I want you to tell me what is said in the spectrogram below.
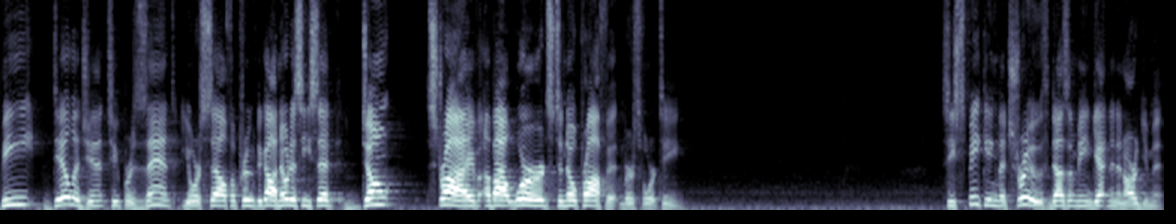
Be diligent to present yourself approved to God. Notice he said, Don't strive about words to no profit, verse 14. See, speaking the truth doesn't mean getting in an argument.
